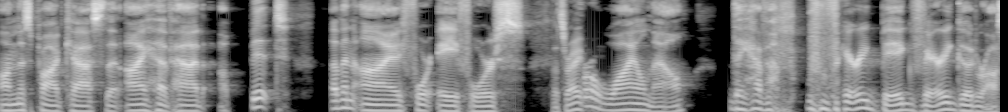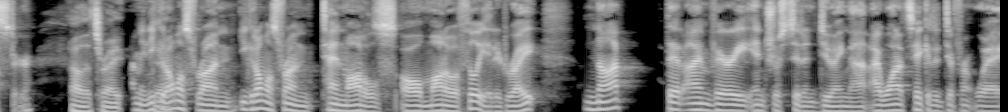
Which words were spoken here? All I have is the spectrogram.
on this podcast that I have had a bit of an eye for A Force That's right. for a while now. They have a very big, very good roster. Oh, that's right. I mean, you Yeah. could almost run you could almost run 10 models all mono affiliated, right? Not that I'm very interested in doing that. I want to take it a different way.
